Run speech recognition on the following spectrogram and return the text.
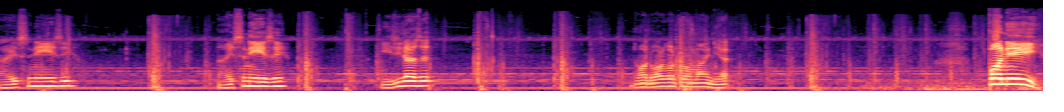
Nice and easy. Nice and easy. Easy does it. No, don't want to go into a mine yet. Bunny!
